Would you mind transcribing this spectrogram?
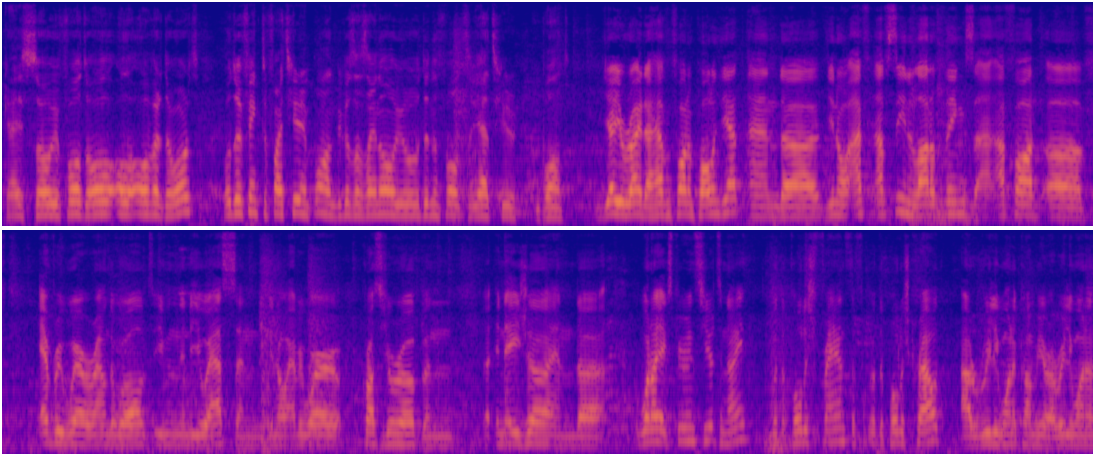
Okay, so you fought all, all over the world. What do you think to fight here in Poland? Because as I know, you didn't fight yet here in Poland. Yeah, you're right. I haven't fought in Poland yet, and uh, you know, I've I've seen a lot of things. I, I fought uh, everywhere around the world, even in the U.S. and you know everywhere across Europe and uh, in Asia. And uh, what I experienced here tonight with the Polish fans, the, the Polish crowd, I really want to come here. I really want to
